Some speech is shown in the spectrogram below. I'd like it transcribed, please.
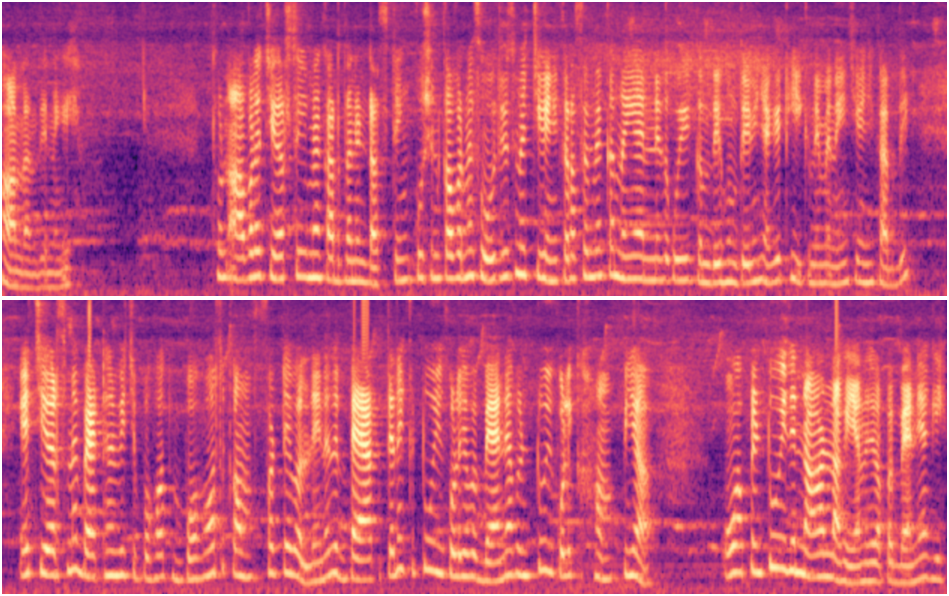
ਖਾ ਲੈਂਦੇ ਨੇਗੇ। ਹੁਣ ਆਹ ਵਾਲੇ ਚੇਅਰਸ ਵੀ ਮੈਂ ਕਰ ਦਣੇ ਡਸਟਿੰਗ ਕੁਸ਼ਨ ਕਵਰ ਮੈਂ ਸੋਚ ਰਹੀ ਸੀ ਮੈਂ ਚੇਂਜ ਕਰਾਂ ਫਿਰ ਮੈਂ ਕਿਹਾ ਨਹੀਂ ਇੰਨੇ ਤਾਂ ਕੋਈ ਗੰਦੇ ਹੁੰਦੇ ਨਹੀਂ ਹੈਗੇ ਠੀਕ ਨੇ ਮੈਂ ਨਹੀਂ ਚੇਂਜ ਕਰਦੀ। ਇਹ ਚੇਅਰਸ ਨਾ ਬੈਠਣ ਵਿੱਚ ਬਹੁਤ ਬਹੁਤ ਕੰਫਰਟੇਬਲ ਨੇ ਇਹਨਾਂ ਦੇ ਬੈਕ ਤੇ ਨਾ ਇੱਕ ਟੂਈ ਕੋਲ ਜਦੋਂ ਆਪਾਂ ਬਹਿਨੇ ਹਾਂ, ਆਪਣੀ ਟੂਈ ਕੋਲ ਇੱਕ ਹੰਪ ਆ ਉਹ ਆਪਣੀ ਟੂਈ ਦੇ ਨਾਲ ਲੱਗ ਜਾਣਾ ਜਦੋਂ ਆਪਾਂ ਬਹਿਨੇ ਆਗੇ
